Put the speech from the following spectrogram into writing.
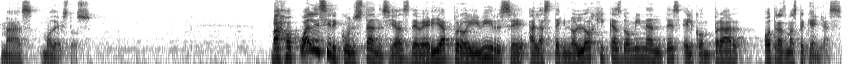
más modestos. ¿Bajo cuáles circunstancias debería prohibirse a las tecnológicas dominantes el comprar otras más pequeñas?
